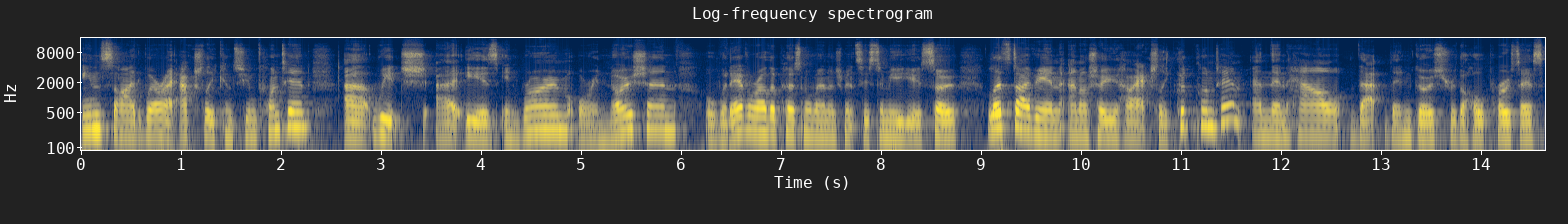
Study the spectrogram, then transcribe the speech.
inside where I actually consume content, uh, which uh, is in Roam or in Notion or whatever other personal management system you use. So let's dive in and I'll show you how I actually clip content and then how that then goes through the whole process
